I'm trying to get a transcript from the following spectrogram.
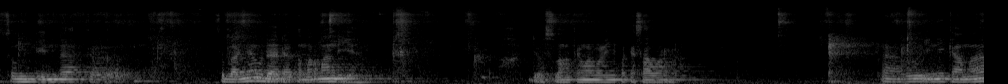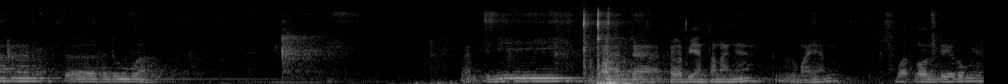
Langsung pindah ke Sebelahnya udah ada kamar mandi ya. Jos banget kamar mandinya pakai shower Lalu ini kamar kedua Nah, ini ada kelebihan tanahnya tuh lumayan. Buat laundry room ya.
